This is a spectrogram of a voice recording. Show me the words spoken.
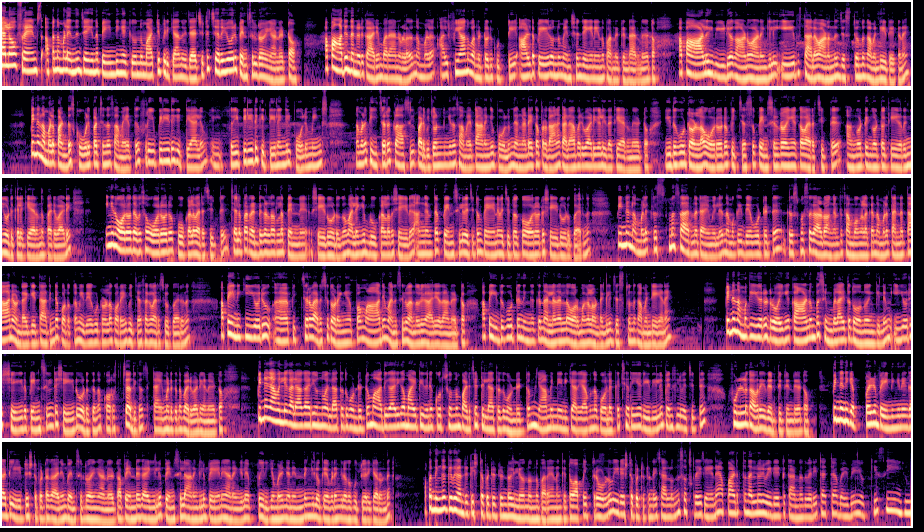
Hello friends അപ്പം നമ്മൾ എന്നും ചെയ്യുന്ന പെയിന്റിംഗ് ഒക്കെ ഒന്ന് മാറ്റി പിടിക്കാമെന്ന് വിചാരിച്ചിട്ട് ചെറിയൊരു പെൻസിൽ ഡ്രോയിങ് ആണ് കേട്ടോ അപ്പോൾ ആദ്യം തന്നെ ഒരു കാര്യം പറയാനുള്ളത്. നമ്മൾ അൽഫിയ എന്ന് പറഞ്ഞിട്ടൊരു കുട്ടി ആളുടെ പേരൊന്ന് മെൻഷൻ ചെയ്യണേന്ന് പറഞ്ഞിട്ടുണ്ടായിരുന്നു കേട്ടോ. അപ്പോൾ ആൾ ഈ വീഡിയോ കാണുവാണെങ്കിൽ ഏത് സ്ഥലമാണെന്ന് ജസ്റ്റ് ഒന്ന് കമന്റ് ചെയ്തേക്കണേ. പിന്നെ നമ്മൾ പണ്ട് സ്കൂളിൽ പഠിച്ചിരുന്ന സമയത്ത് ഫ്രീ പീരീഡ് കിട്ടിയാലും ഫ്രീ പീരീഡ് കിട്ടിയില്ലെങ്കിൽ പോലും മീൻസ് നമ്മുടെ ടീച്ചർ ക്ലാസ്സിൽ പഠിപ്പിച്ചുകൊണ്ടിരിക്കുന്ന സമയത്താണെങ്കിൽ പോലും ഞങ്ങളുടെയൊക്കെ പ്രധാന കലാപരിപാടികൾ ഇതൊക്കെയായിരുന്നു കേട്ടോ. ഇതുകൂട്ടുള്ള ഓരോരോ പിക്ചേഴ്സ് പെൻസിൽ ഡ്രോയിങ് ഒക്കെ വരച്ചിട്ട് അങ്ങോട്ടും ഇങ്ങോട്ടൊക്കെ എറിഞ്ഞു കൊടുക്കലൊക്കെയായിരുന്നു പരിപാടി. ഇങ്ങനെ ഓരോ ദിവസം ഓരോരോ പൂക്കൾ വരച്ചിട്ട് ചിലപ്പോൾ റെഡ് കളറിലെ പെന്ന് ഷെയ്ഡ് കൊടുക്കും അല്ലെങ്കിൽ ബ്ലൂ കളർ ഷെയ്ഡ് അങ്ങനത്തെ പെൻസിൽ വെച്ചിട്ടും പേന വെച്ചിട്ടും ഒക്കെ ഓരോരോ ഷെയ്ഡ് കൊടുക്കുമായിരുന്നു. പിന്നെ നമ്മൾ ക്രിസ്മസ് ആയിരുന്ന ടൈമിൽ നമുക്ക് ഇതേ കൂട്ടിട്ട് ക്രിസ്മസ് കാർഡോ അങ്ങനത്തെ സംഭവങ്ങളൊക്കെ നമ്മൾ തന്നെ താനെ ഉണ്ടാക്കിയിട്ട് അതിന്റെ പുറത്തും ഇതേ കൂട്ടുള്ള കുറേ പിക്ചേഴ്സൊക്കെ വരച്ച് വെക്കുമായിരുന്നു അപ്പോൾ എനിക്ക് ഈ ഒരു പിക്ചർ വരച്ച് തുടങ്ങിയപ്പം ആദ്യം മനസ്സിൽ വന്നൊരു കാര്യം അതാണ് കേട്ടോ. അപ്പോൾ ഇതുകൂട്ട് നിങ്ങൾക്ക് നല്ല നല്ല ഓർമ്മകളുണ്ടെങ്കിൽ ജസ്റ്റ് ഒന്ന് കമന്റ് ചെയ്യണേ. പിന്നെ നമുക്ക് ഈ ഒരു ഡ്രോയിങ് കാണുമ്പോൾ സിമ്പിളായിട്ട് തോന്നുമെങ്കിലും ഈ ഒരു ഷെയ്ഡ് പെൻസിലിന്റെ ഷെയ്ഡ് കൊടുക്കുന്ന കുറച്ചധികം ടൈം എടുക്കുന്ന പരിപാടിയാണ് കേട്ടോ. പിന്നെ ഞാൻ വലിയ കലാകാരിയൊന്നും അല്ലാത്തത് കൊണ്ടിട്ടും ആധികാരികമായിട്ട് ഇതിനെക്കുറിച്ചൊന്നും പഠിച്ചിട്ടില്ലാത്തത് കൊണ്ടിട്ടും ഞാൻ പിന്നെ എനിക്കറിയാവുന്ന പോലെയൊക്കെ ചെറിയ രീതിയിൽ പെൻസിൽ വെച്ചിട്ട് ഫുള്ള് കവർ ചെയ്തെടുത്തിട്ടുണ്ട് കേട്ടോ. പിന്നെ എനിക്ക് എപ്പോഴും പെയിന്റിങ്ങിനെയും കാട്ടി ഏറ്റവും ഇഷ്ടപ്പെട്ട കാര്യം പെൻസിൽ ഡ്രോയിങ് ആണ് കേട്ടോ. അപ്പോൾ എന്റെ കയ്യിൽ പെൻസിലാണെങ്കിലും പേനയാണെങ്കിലും എപ്പോൾ ഇരിക്കുമ്പോഴും ഞാൻ എന്തെങ്കിലുമൊക്കെ എവിടെയെങ്കിലുമൊക്കെ കുത്തി വരയ്ക്കാറുണ്ട്. അപ്പം നിങ്ങൾക്കിത് കണ്ടിട്ട് ഇഷ്ടപ്പെട്ടിട്ടുണ്ടോ ഇല്ലയോ എന്നൊന്ന് പറയണം കേട്ടോ. അപ്പോൾ ഇത്രേ ഉള്ളൂ. വീഡിയോ ഇഷ്ടപ്പെട്ടിട്ടുണ്ടെങ്കിൽ ചാനൽ ഒന്ന് സബ്സ്ക്രൈബ് ചെയ്യണേ. അപ്പോൾ അടുത്ത നല്ലൊരു വീഡിയോ ആയിട്ട് കാണുന്നത് വരെ tata bye bye okay see you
